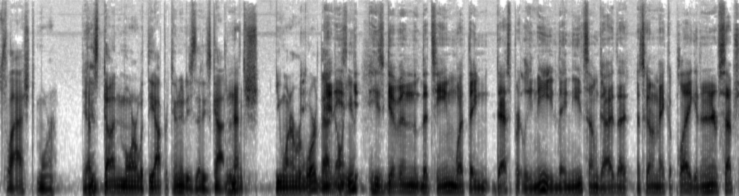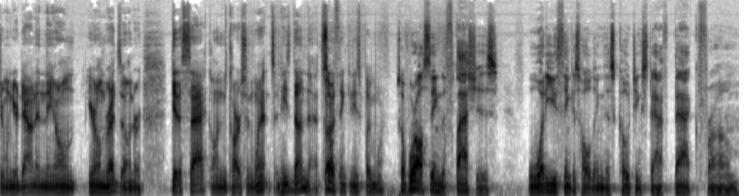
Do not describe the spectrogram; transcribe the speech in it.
flashed more. Yep. He's done more with the opportunities that he's gotten, which you want to reward that, and don't he's, you? He's given the team what they desperately need. They need some guy that, that's going to make a play, get an interception when you're down in the own your own red zone, or get a sack on Carson Wentz, and he's done that. So, So- I think he needs to play more. So if we're all seeing the flashes, what do you think is holding this coaching staff back from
